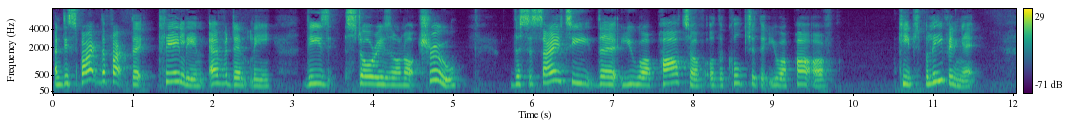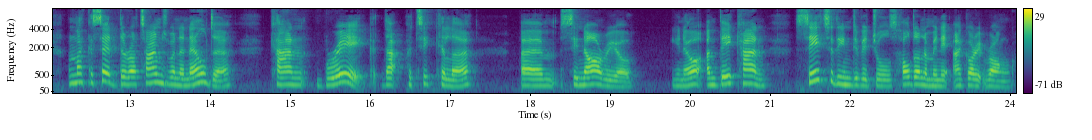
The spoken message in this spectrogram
And despite the fact that clearly and evidently these stories are not true, the society that you are part of or the culture that you are part of keeps believing it. And like I said, there are times when an elder can break that particular um, scenario, you know, and they can say to the individuals, hold on a minute, I got it wrong.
